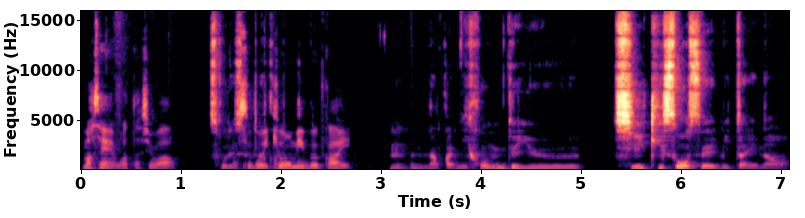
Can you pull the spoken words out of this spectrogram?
ません私は。そうですすよなかなかごい興味深い。うん、なんか日本でいう地域創生みたいなも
